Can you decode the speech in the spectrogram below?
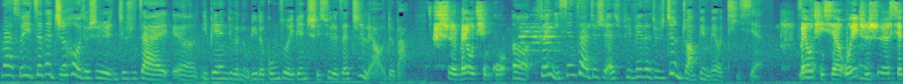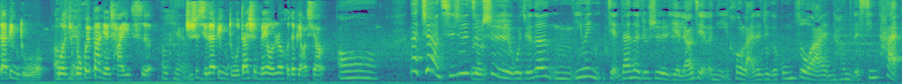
那所以在那之后，就是就是在呃一边这个努力的工作，一边持续的在治疗，对吧？是没有停过，嗯，所以你现在就是 HPV 的就是症状并没有体现。没有体现。我一直是携带病毒，我我会半年查一次，OK，只是携带病毒，但是没有任何的表象。哦，那这样其实就是我觉得，嗯，因为你简单的就是也了解了你后来的这个工作啊，然后你的心态，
